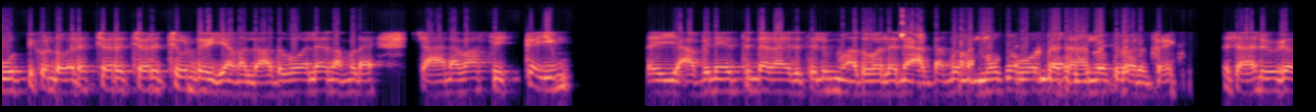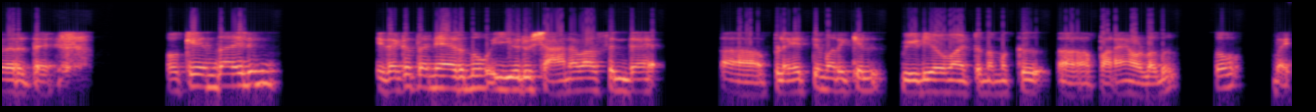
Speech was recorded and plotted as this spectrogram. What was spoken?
കൂട്ടിക്കൊണ്ട് ഒരച്ചൊരച്ചൊരച്ചുകൊണ്ടിരിക്കുകയാണല്ലോ. അതുപോലെ നമ്മുടെ ഷാനവാസ് ഇക്കയും ഈ അഭിനയത്തിന്റെ കാര്യത്തിലും അതുപോലെ തന്നെ അടവ് ഷാനോക്ക് വരട്ടെ. ഷാനൂക്ക വരട്ടെ. ഓക്കെ എന്തായാലും ഇതൊക്കെ തന്നെയായിരുന്നു ഈ ഒരു ഷാനവാസിന്റെ പ്ലേറ്റ് മറിക്കൽ വീഡിയോവുമായിട്ട് നമുക്ക് പറയാനുള്ളത്. So bye.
